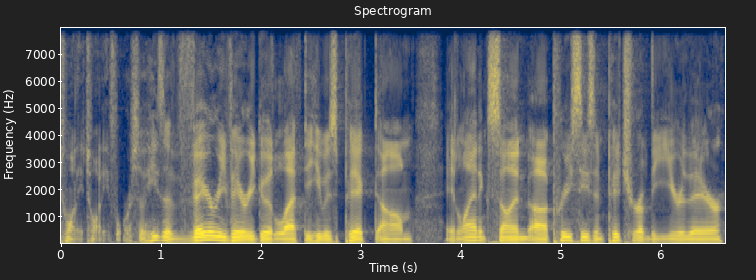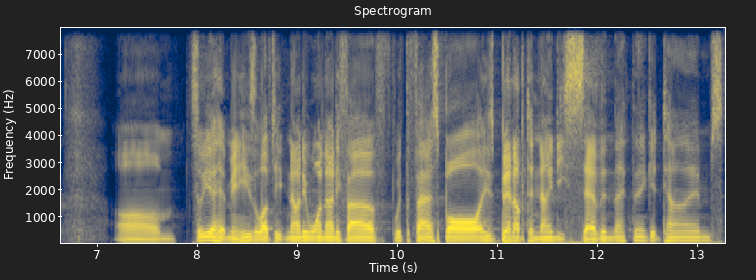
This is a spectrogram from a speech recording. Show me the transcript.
2024. So he's a very, very good lefty. He was picked um, Atlantic Sun uh, preseason pitcher of the year there. Um, so yeah, I mean he's a lefty, 91, 95 with the fastball. He's been up to 97, I think, at times.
